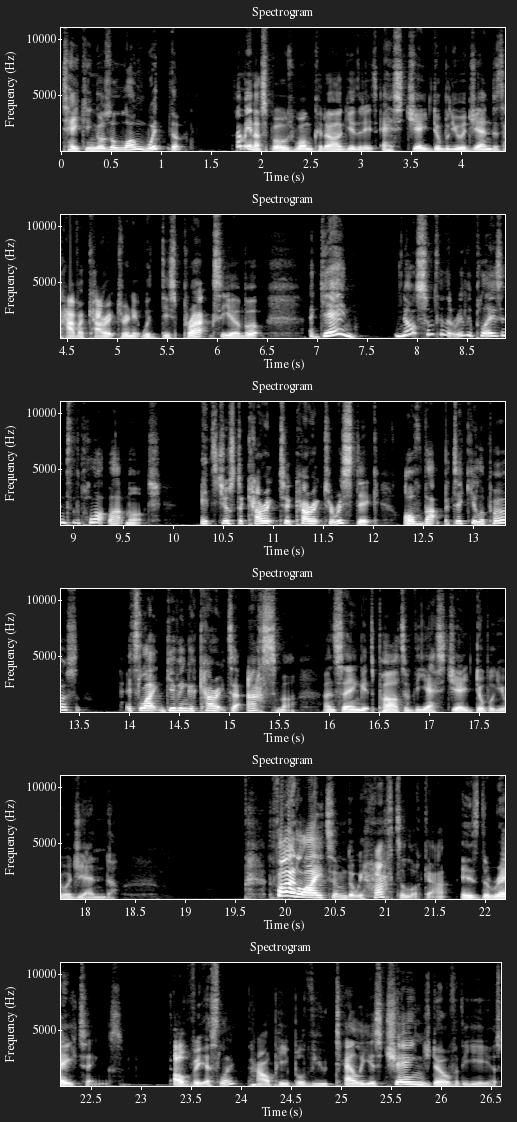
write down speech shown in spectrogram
taking us along with them. I mean, I suppose one could argue that it's SJW agenda to have a character in it with dyspraxia, but again, not something that really plays into the plot that much. It's just a character characteristic of that particular person. It's like giving a character asthma and saying it's part of the SJW agenda. The final item that we have to look at is the ratings. Obviously, how people view telly has changed over the years,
